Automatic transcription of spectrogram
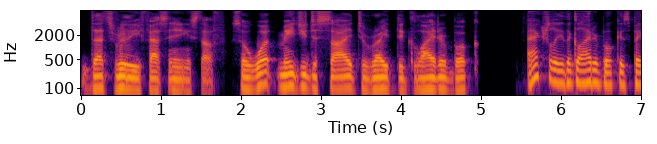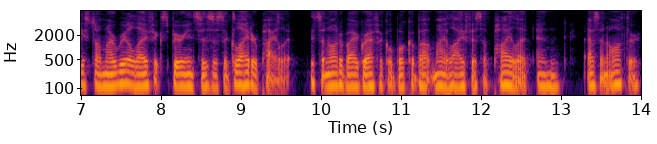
That's really fascinating stuff. So, what made you decide to write the glider book? Actually, the glider book is based on my real life experiences as a glider pilot. It's an autobiographical book about my life as a pilot and as an author.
